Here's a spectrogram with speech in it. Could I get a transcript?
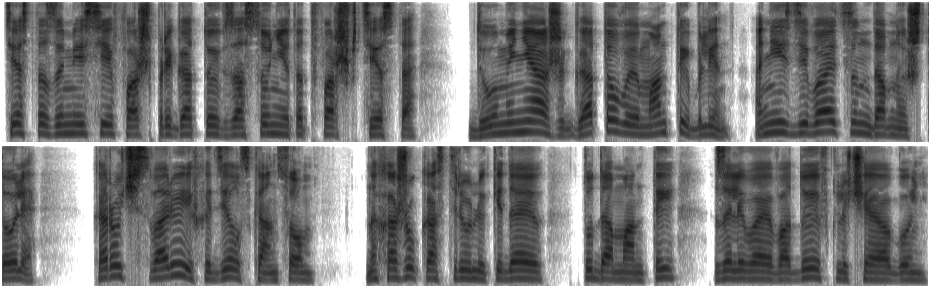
Тесто замеси, фарш приготовь, засунь этот фарш в тесто. Да у меня же готовые манты, блин. Они издеваются надо мной, что ли? Короче, сварю их и дело с концом. Нахожу кастрюлю, кидаю туда манты, заливаю водой и включаю огонь.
